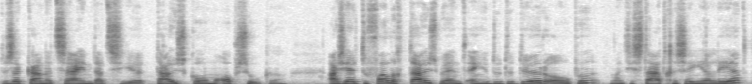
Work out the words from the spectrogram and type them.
Dus dan kan het zijn dat ze je thuis komen opzoeken. Als jij toevallig thuis bent en je doet de deur open, want je staat gesignaleerd,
